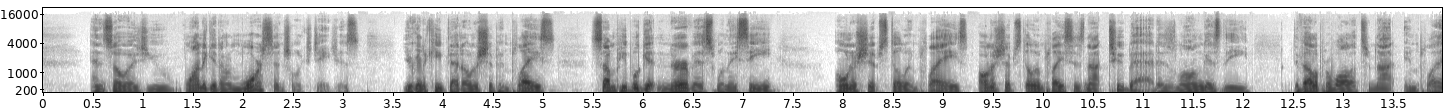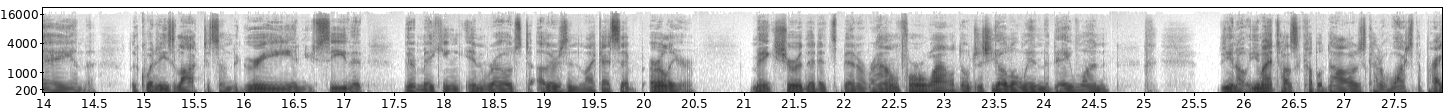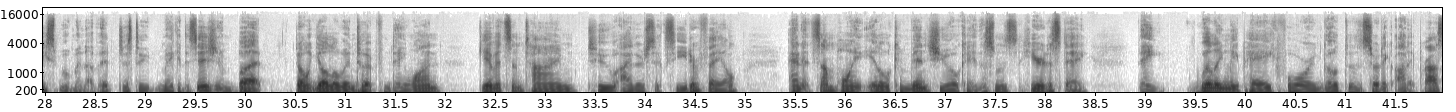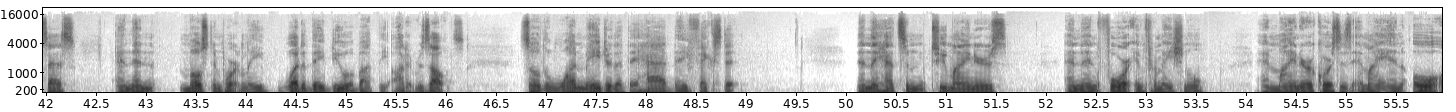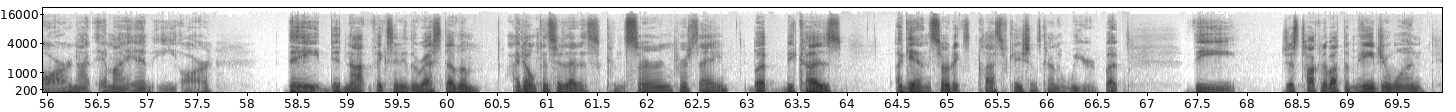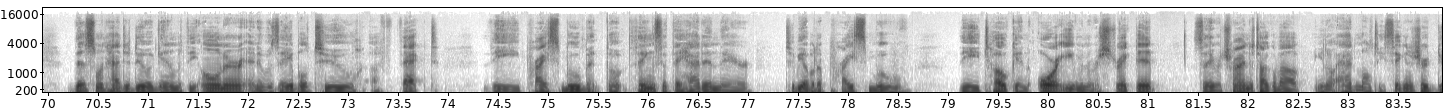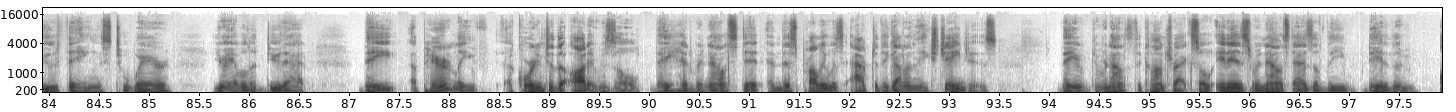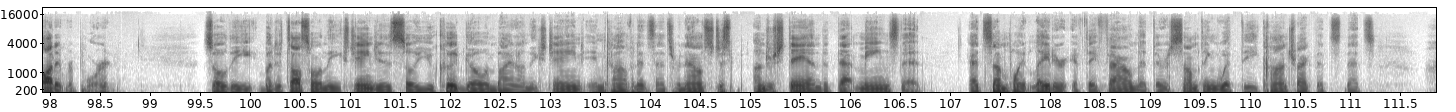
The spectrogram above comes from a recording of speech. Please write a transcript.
And so, as you want to get on more central exchanges, you're going to keep that ownership in place. Some people get nervous when they see ownership still in place. Ownership still in place is not too bad as long as the developer wallets are not in play and the liquidity is locked to some degree, and you see that they're making inroads to others. And like I said earlier, make sure that it's been around for a while. Don't just YOLO in the day one you know, you might toss a couple dollars, kind of watch the price movement of it just to make a decision, but don't YOLO into it from day one. Give it some time to either succeed or fail. And at some point, it'll convince you, okay, this one's here to stay. They willingly pay for and go through the CertiK audit process. And then, most importantly, what did they do about the audit results? So, the one major that they had, they fixed it. Then they had some two minors and then four informational and minor, of course, is M I N O R, not M I N E R. They did not fix any of the rest of them. I don't consider that as concern per se, but because again, CertiK's classification is kind of weird. But the just talking about the major one, this one had to do again with the owner, and it was able to affect the price movement, the things that they had in there to be able to price move the token or even restrict it so they were trying to talk about, you know, add multi signature, do things to where you're able to do that. They apparently, according to the audit result, they had renounced it. And this probably was after they got on the exchanges. they renounced the contract. So it is renounced as of the date of the audit report. So the but it's also on the exchanges, so you could go and buy it on the exchange in confidence that's renounced. Just understand that that means that at some point later, if they found that there's something with the contract that's that's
